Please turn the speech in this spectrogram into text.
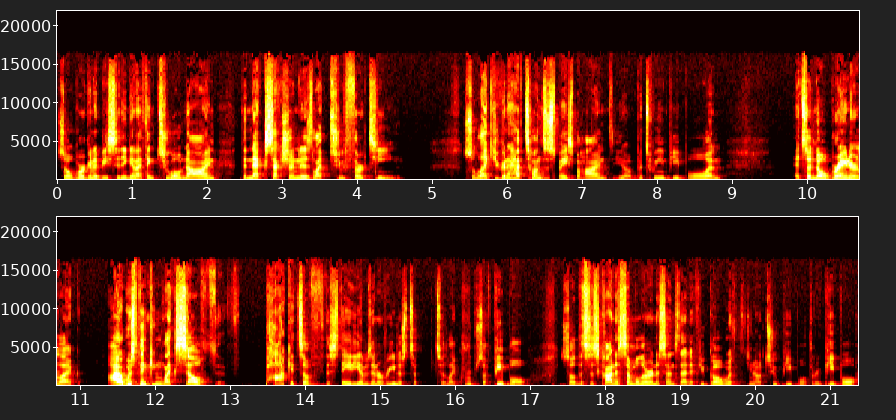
so we're gonna be sitting in I think 209. The next section is like 213. So like you're gonna have tons of space behind you know between people, and it's a no brainer. Like I was thinking like sell pockets of the stadiums and arenas to to like groups of people. So this is kind of similar in a sense that if you go with you know two people, three people,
